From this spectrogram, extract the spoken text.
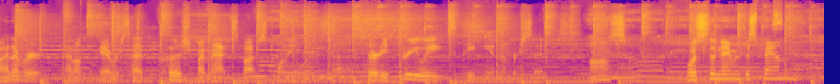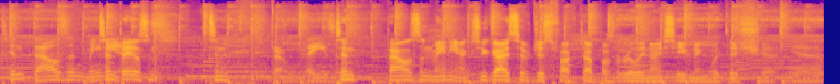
I never, I don't think I ever said Push by Matchbox 20 was uh, 33 weeks, peaking at number 6. Awesome. What's the name of this band? 10,000 Maniacs. 10,000. 10, Thousand. 10,000 Maniacs. You guys have just fucked up a really nice evening with this shit. Yeah.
